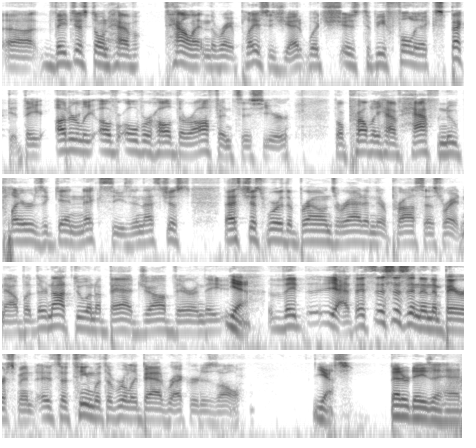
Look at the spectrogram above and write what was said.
Uh, they just don't have talent in the right places yet, which is to be fully expected. They utterly over- overhauled their offense this year. They'll probably have half new players again next season. That's just that's just where the Browns are at in their process right now. But they're not doing a bad job there, and they yeah they yeah this this isn't an embarrassment. It's a team with a really bad record, is all. Yes, better days ahead.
